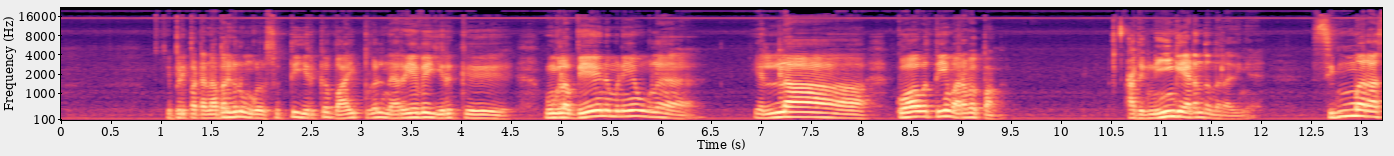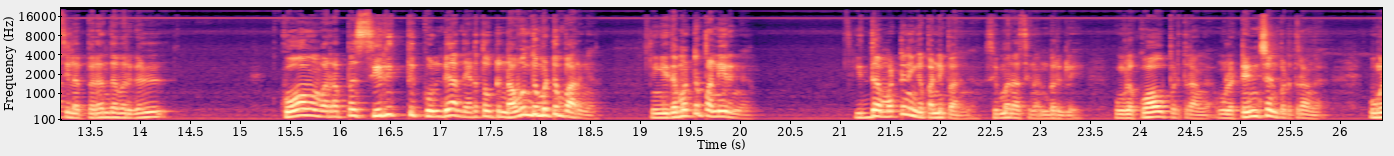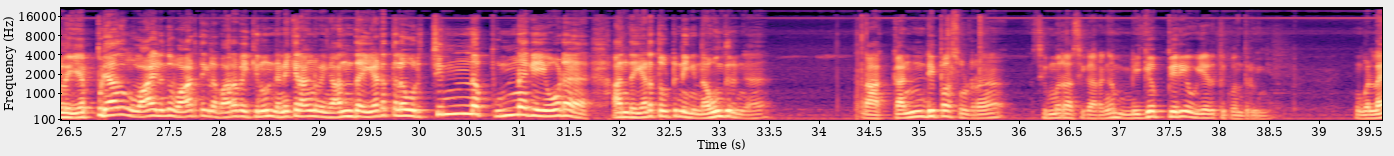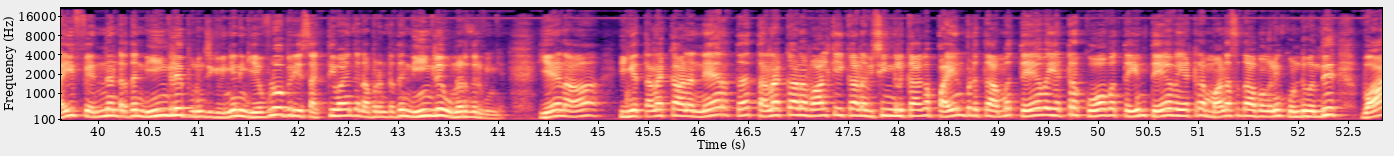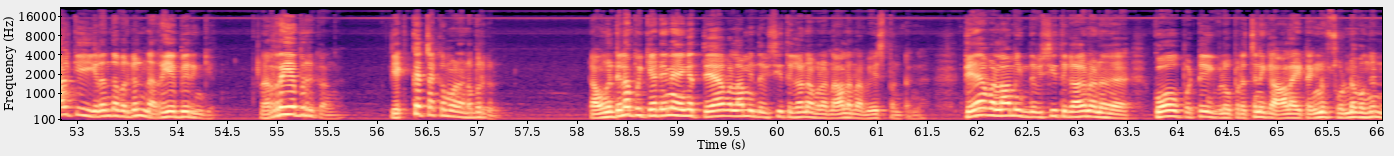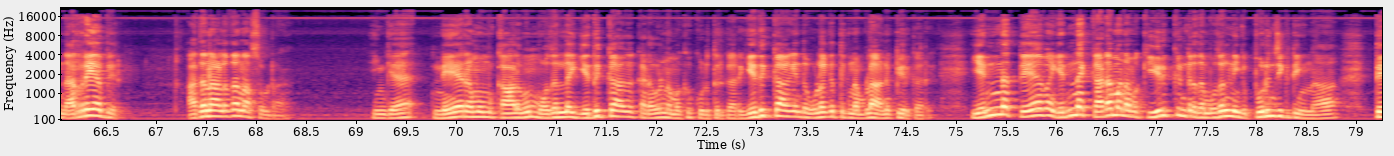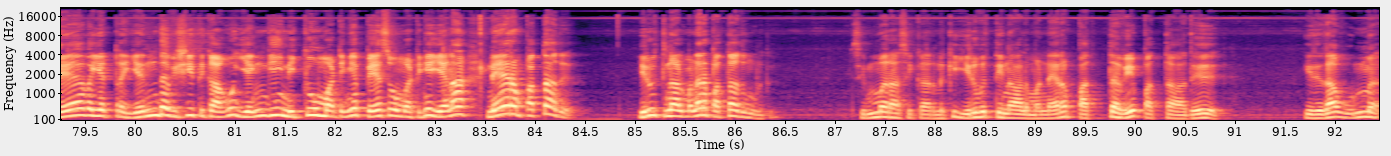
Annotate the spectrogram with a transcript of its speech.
இப்படிப்பட்ட நபர்கள் உங்களை சுற்றி இருக்க வாய்ப்புகள் நிறையவே இருக்குது உங்களை வேணும்னே உங்களை எல்லா கோபத்தையும் வர வைப்பாங்க. அதுக்கு நீங்கள் இடம் தந்துடாதீங்க. சிம்ம ராசியில் பிறந்தவர்கள் கோபம் வர்றப்ப சிரித்து கொண்டு அந்த இடத்த விட்டு நவுந்து மட்டும் பாருங்கள் நீங்கள் இதை மட்டும் பண்ணிடுங்க இதை மட்டும் நீங்கள் பண்ணி பாருங்கள் சிம்மராசி நண்பர்களே உங்களை கோவப்படுத்துகிறாங்க உங்களை டென்ஷன் படுத்துகிறாங்க உங்களை எப்படியாவது உங்கள் வாயிலேருந்து வார்த்தைகளை வர வைக்கணும்னு நினைக்கிறாங்கன்னு வைங்க. அந்த இடத்துல ஒரு சின்ன புன்னகையோட அந்த இடத்த விட்டு நீங்கள் நவுந்துருங்க. நான் கண்டிப்பாக சொல்கிறேன் சிம்மராசிக்காரங்க மிகப்பெரிய உயரத்துக்கு வந்துடுவீங்க உங்கள் லைஃப் என்னன்றதை நீங்களே புரிஞ்சுக்குவீங்க. நீங்கள் எவ்வளோ பெரிய சக்தி வாய்ந்த நபர்ன்றதை நீங்களே உணர்ந்துருவீங்க. ஏன்னா இங்கே தனக்கான நேரத்தை தனக்கான வாழ்க்கைக்கான விஷயங்களுக்காக பயன்படுத்தாமல் தேவையற்ற கோபத்தையும் தேவையற்ற மனசுதாபங்களையும் கொண்டு வந்து வாழ்க்கையை இழந்தவர்கள் நிறைய பேர் இங்கே. நிறைய பேர் இருக்காங்க. எக்கச்சக்கமான நபர்கள். அவங்கள்ட்ட எல்லாம் போய் கேட்டேன்னா எங்கே தேவையில்லாமல் இந்த விஷயத்துக்காக நான் அவ்வளோ நாளை நான் வேஸ்ட் பண்ணிட்டேங்க. தேவையில்லாமல் இந்த விஷயத்துக்காக நான் கோவப்பட்டு இவ்வளோ பிரச்சனைக்கு ஆளாயிட்டேங்கன்னு சொன்னவங்க நிறைய பேர். அதனால தான் நான் சொல்கிறேன் இங்கே நேரமும் காலமும் முதல்ல எதுக்காக கடவுள் நமக்கு கொடுத்துருக்காரு? எதுக்காக இந்த உலகத்துக்கு நம்மள அனுப்பியிருக்காரு? என்ன தேவை என்ன கடமை நமக்கு இருக்குன்றத முதல்ல நீங்கள் புரிஞ்சுக்கிட்டிங்கன்னா தேவையற்ற எந்த விஷயத்துக்காகவும் எங்கேயும் நிற்கவும் மாட்டீங்க பேசவும் மாட்டீங்க. ஏன்னா நேரம் பத்தாது. இருபத்தி நாலு மணி நேரம் பத்தாது உங்களுக்கு. சிம்ம ராசிக்காரர்களுக்கு இருபத்தி நாலு மணி நேரம் பத்தவே பத்தாது. இதுதான் உண்மை.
